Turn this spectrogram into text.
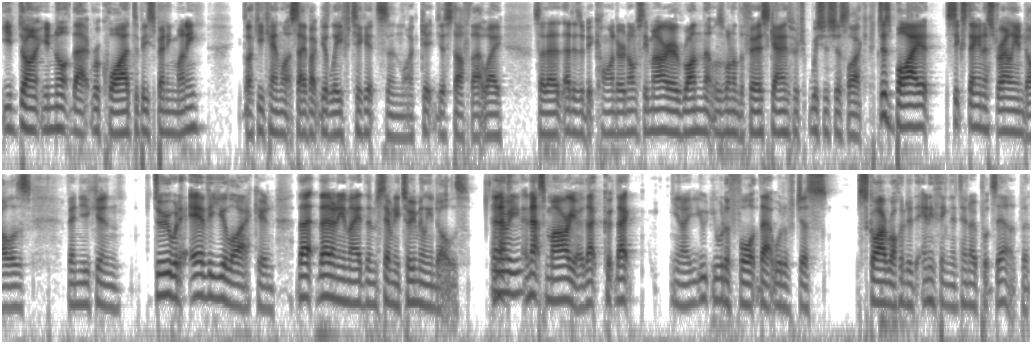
you don't, you're not that required to be spending money. Like you can like save up your Leaf tickets and like get your stuff that way. So that that is a bit kinder. And obviously Mario Run, that was one of the first games, which which is just like just buy it, sixteen Australian dollars, then you can do whatever you like. And that that only made them seventy two million dollars. And, And I that's, mean- and that's Mario. That could that you know you, you would have thought that would have just skyrocketed anything Nintendo puts out. But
